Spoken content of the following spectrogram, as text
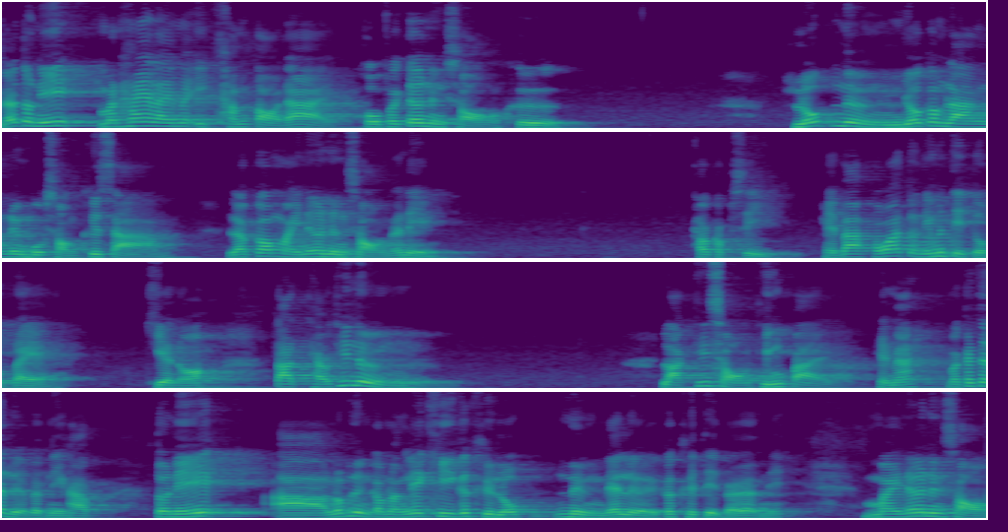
แล้วตัวนี้มันให้อะไรมาอีกทำต่อได้โคแฟกเตอร์1 2คือลบ1ยกกำลัง1บวก2คือ3แล้วก็ไมเนอร์1 2นั่นเอง เท่ากับ4เห็นป่ะ เพราะว่าตัวนี้มันติดตัวแปร เคลียร์เนาะ ตัดแถวที่1หลักที่2ทิ้งไป เห็นไหมมันก็จะเหลือแบบนี้ครับ ตัวนี้ ลบหนึ่งกำลังเลขคี่ก็คือลบหนึ่งได้เลยก็คือติดไว้แบบนี้ไมเนอร์หนึ่งสอง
